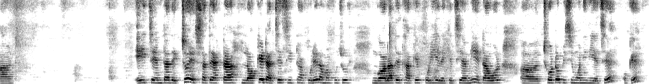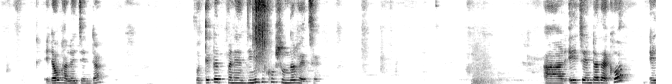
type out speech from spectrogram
আর এই চেনটা দেখছ? এর সাথে একটা লকেট আছে শিব ঠাকুরের। আমার প্রচুর গলাতে থাকে, পরিয়ে রেখেছি আমি। এটা ওর ছোট পিসিমণি দিয়েছে ওকে। এটাও ভালো এই চেনটা। প্রত্যেকটা মানে জিনিসই খুব সুন্দর হয়েছে। আর এই চেনটা দেখো, এই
